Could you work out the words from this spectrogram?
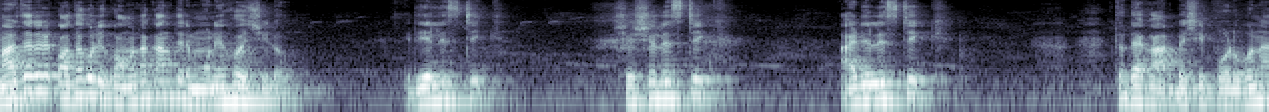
মার্জারের কথাগুলি কমলাকান্তের মনে হয়েছিল। রিয়েলিস্টিক সোশ্যালিস্টিক আইডিয়ালিস্টিক তো দেখো আর বেশি পড়ব না।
